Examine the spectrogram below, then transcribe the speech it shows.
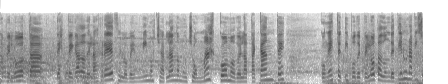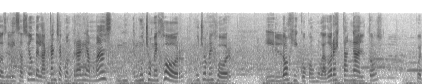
La pelota despegada de la red, lo venimos charlando mucho más cómodo el atacante con este tipo de pelota donde tiene una visualización de la cancha contraria más, mucho mejor, mucho mejor y lógico con jugadores tan altos, pues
